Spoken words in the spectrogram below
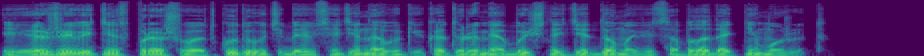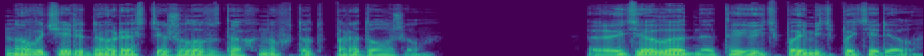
«Я же ведь не спрашиваю, откуда у тебя все эти навыки, которыми обычный детдомовец обладать не может». Но в очередной раз тяжело вздохнув, тот продолжил. «Хотя ладно, ты ведь память потерял,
